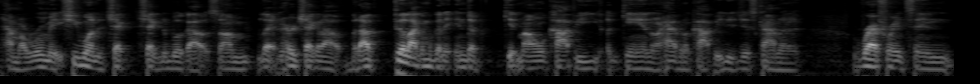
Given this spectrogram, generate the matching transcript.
have my roommate she wanted to check check the book out so i'm letting her check it out. But i feel like i'm to end up getting my own copy again or having a copy to just kind of reference and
